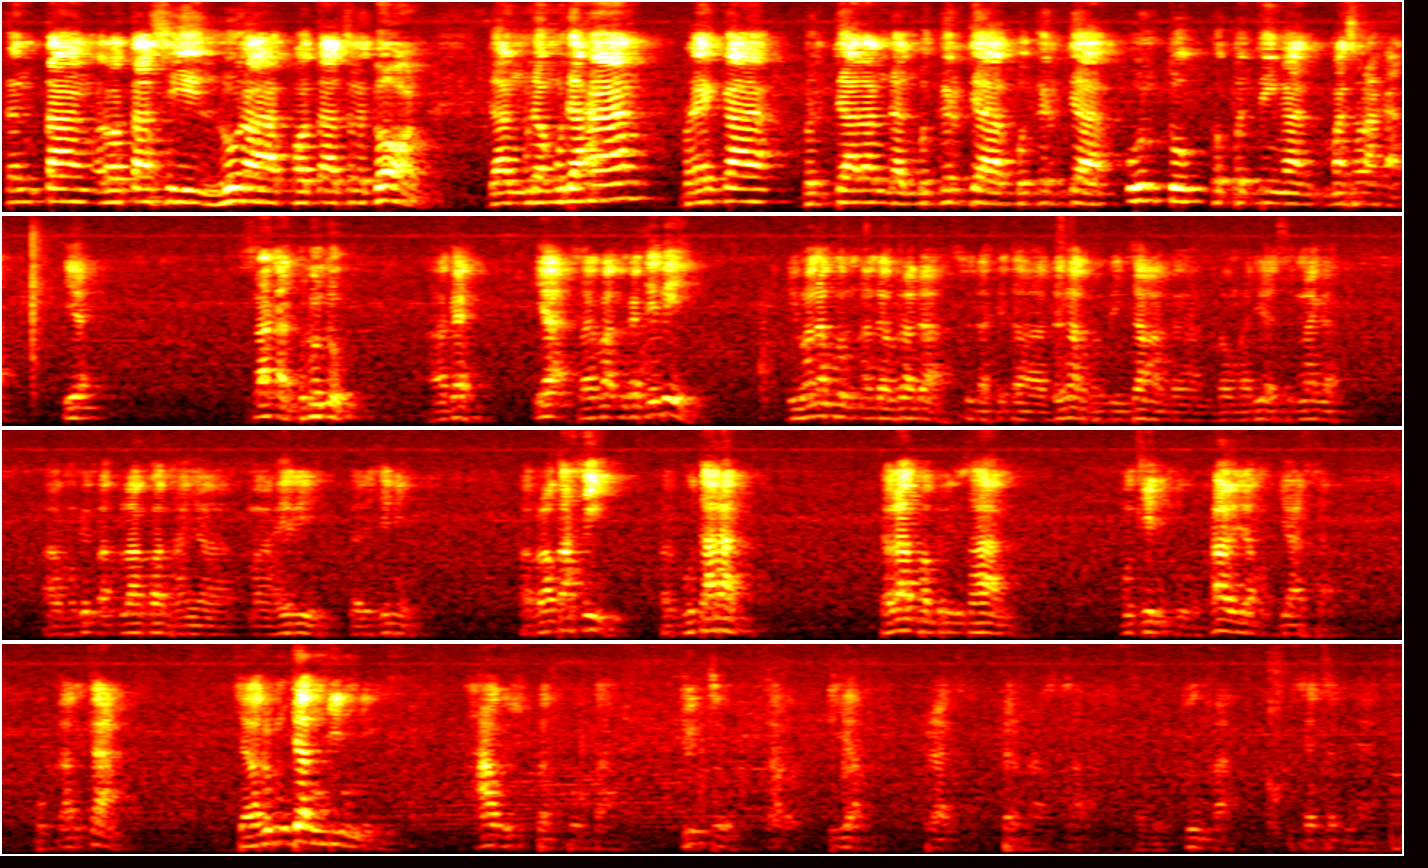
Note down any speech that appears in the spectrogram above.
tentang rotasi lurah kota Cilegon dan mudah-mudahan mereka berjalan dan bekerja bekerja untuk kepentingan masyarakat. Iya. Silakan penutup. Oke, ya sahabat Buka TV, di mana pun anda berada, sudah kita dengar perbincangan dengan Bang Madia Sinaga. Uh, mungkin Pak Pelakon hanya mengakhiri dari sini. Rotasi, perputaran dalam pemerintahan, mungkin itu hal yang biasa. Bukankah jarum jam dinding harus berputar? Justru kalau dia berani bermasalah. Sampai jumpa di sesi.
